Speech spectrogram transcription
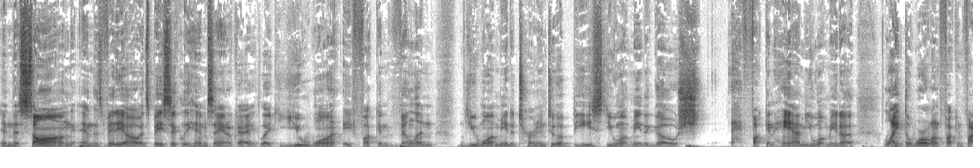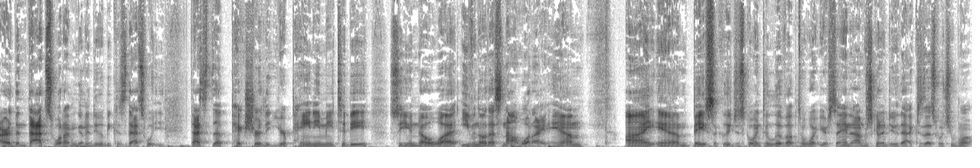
in this song and this video it's basically him saying okay like you want a fucking villain you want me to turn into a beast you want me to go sh- fucking ham you want me to light the world on fucking fire then that's what i'm gonna do because that's what that's the picture that you're painting me to be. So you know what? Even though that's not what i am i am basically just going to live up to what you're saying and i'm just gonna do that because that's what you want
